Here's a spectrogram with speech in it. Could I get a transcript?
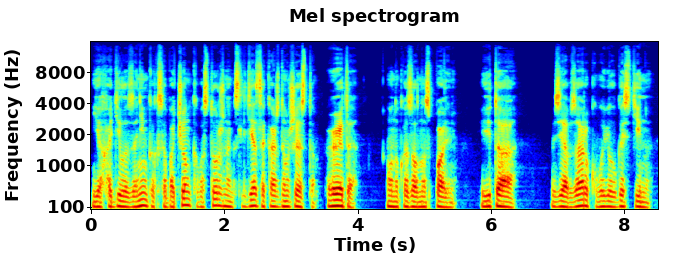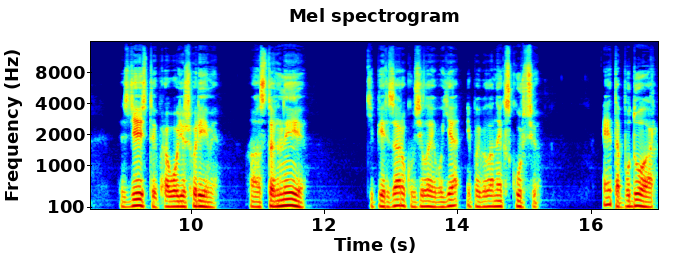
Я ходила за ним, как собачонка, восторженно следя за каждым жестом. «Это», — он указал на спальню, — «и та», — взяв за руку, вывел в гостиную. «Здесь ты проводишь время, а остальные...» Теперь за руку взяла его я и повела на экскурсию. Это будуар.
